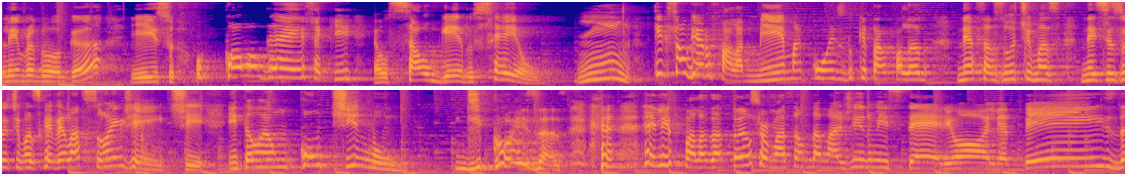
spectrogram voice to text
Lembra do Ogan? Isso. O qual Ogan é esse aqui? É o Salgueiro Sale. Hum, o que, que Salgueiro fala? A mesma coisa do que estava falando nessas últimas, nessas últimas revelações, gente. Então é um contínuo de coisas. Ele fala da transformação da magia no mistério. Olha, desde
